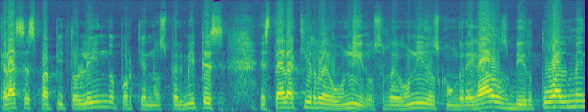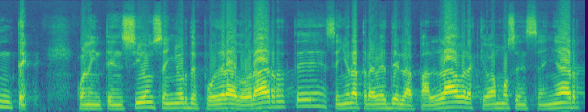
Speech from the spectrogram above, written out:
Gracias, papito lindo, porque nos permites estar aquí reunidos, reunidos, congregados virtualmente con la intención, Señor, de poder adorarte, Señor, a través de la palabra que vamos a enseñar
